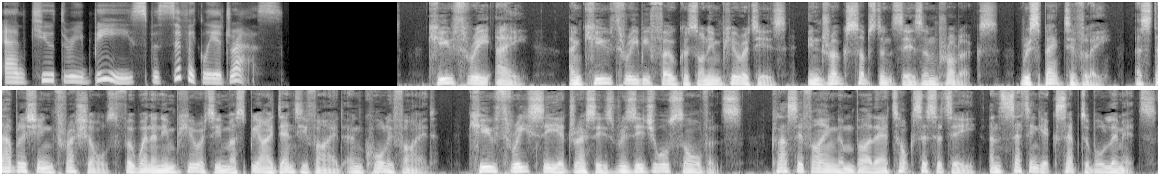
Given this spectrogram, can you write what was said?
and Q3B specifically address? Q3A and Q3B focus on impurities in drug substances and products, respectively, establishing thresholds for when an impurity must be identified and qualified. Q3C addresses residual solvents, classifying them by their toxicity and setting acceptable limits,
